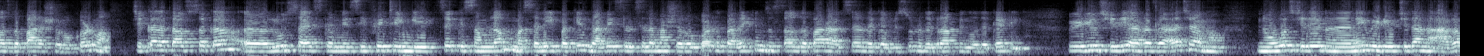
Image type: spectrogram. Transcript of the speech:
تاسو لپاره شروع کړم چې کله تاسو څخه لوز سایز کمیسي فټینګي څه قسم لم مسلې پکې دا غي سلسله ما شروع کړ د پاره کوم زستاو د پاره اکثر د کمیسونو د ګرافینګ او د کټینګ ویډیو چې دی هغه زه اچم نو اوس چې دی نننې ویډیو چې دا نه هغه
